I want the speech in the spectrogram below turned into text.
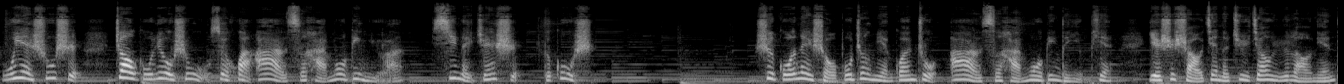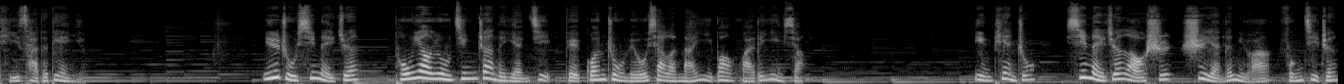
吴艳舒氏照顾六十五岁患阿尔茨海默病女儿奚美娟氏的故事，是国内首部正面关注阿尔茨海默病的影片，也是少见的聚焦于老年题材的电影。女主奚美娟同样用精湛的演技给观众留下了难以忘怀的印象。影片中，奚美娟老师饰演的女儿冯继珍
